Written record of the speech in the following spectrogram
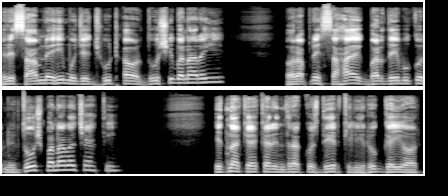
मेरे सामने ही मुझे झूठा और दोषी बना रही है और अपने सहायक बरदेबू को निर्दोष बनाना चाहती है। इतना कहकर इंदिरा कुछ देर के लिए रुक गई और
